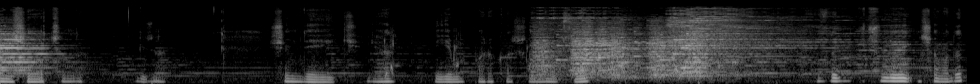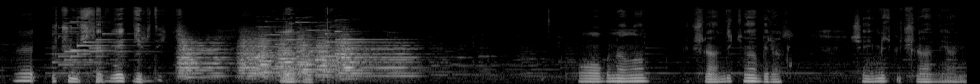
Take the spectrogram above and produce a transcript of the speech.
Aynı şey açıldı. Güzel. Şimdi gel. 20 para karşılığında güzel. Biz de bu güçlülüğü yaşamadık ve 3. seviyeye girdik. Evet. Oo bu ne lan? Güçlendik ya biraz. Şeyimiz güçlendi yani.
